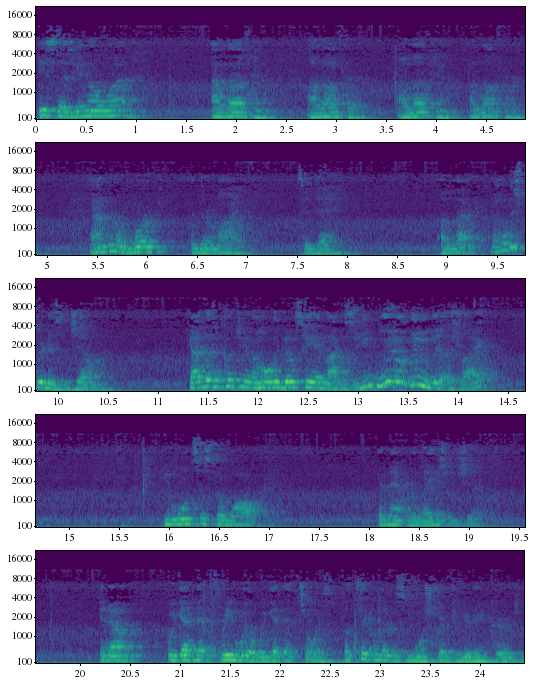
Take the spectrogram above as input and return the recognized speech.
He says, you know what? I love him. I love her. I love him. I love her. And I'm going to work in their life today. The Holy Spirit is a gentleman. God doesn't put you in a Holy Ghost head like this. You will do this, right? He wants us to walk in that relationship. You know, we got that free will. We got that choice. Let's take a look at some more scripture here to encourage you.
